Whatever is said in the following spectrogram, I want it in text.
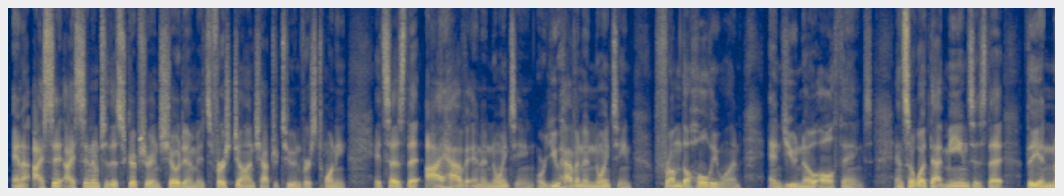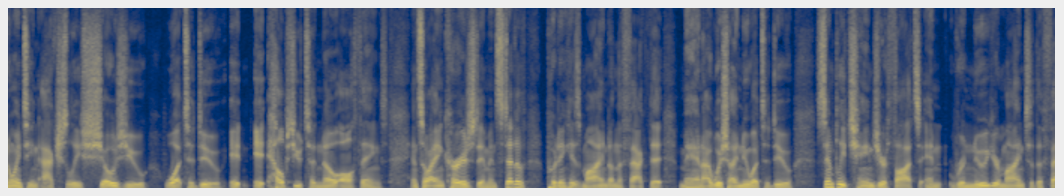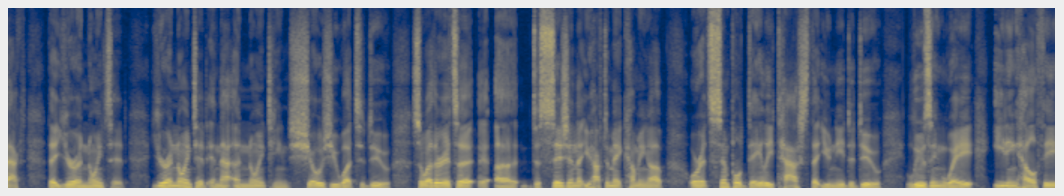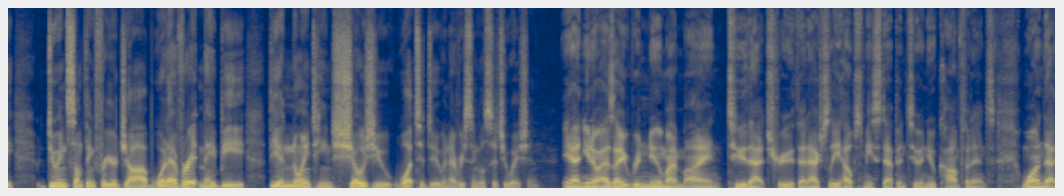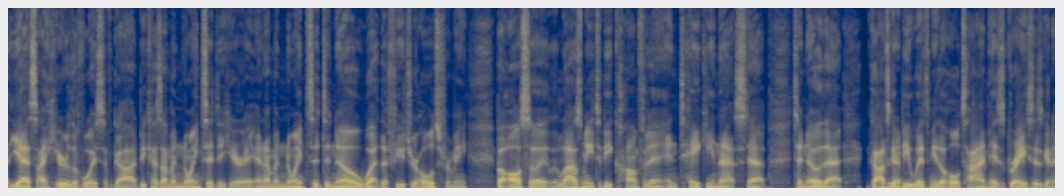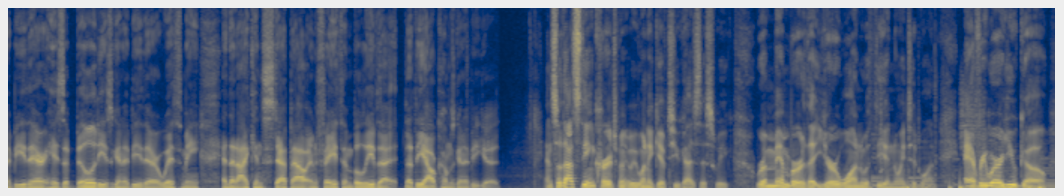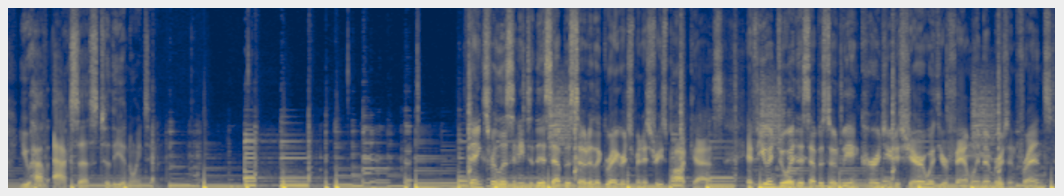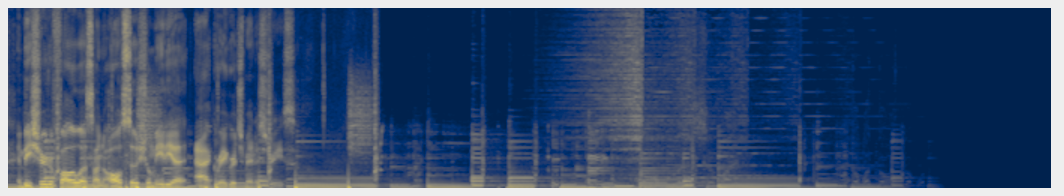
And I sent I sent him to this scripture and showed him. It's First John chapter 2 and verse 20. It says that I have an anointing or you have an anointing from the Holy One and you know all things. And so what that means is that the anointing actually shows you what to do. It it helps you to know all things. And so I encouraged him instead of putting his mind on the fact that man, I wish I knew what to do, simply change your thoughts and renew your mind to the fact that you're anointed you're anointed, and that anointing shows you what to do. So, whether it's a, a decision that you have to make coming up, or it's simple daily tasks that you need to do, losing weight, eating healthy, doing something for your job, whatever it may be, the anointing shows you what to do in every single situation. Yeah, and you know, as I renew my mind to that truth, it actually helps me step into a new confidence. One that, yes, I hear the voice of God because I'm anointed to hear it and I'm anointed to know what the future holds for me. But also, it allows me to be confident in taking that step to know that God's going to be with me the whole time. His grace is going to be there, His ability is going to be there with me, and that I can step out in faith and believe that, that the outcome is going to be good. And so that's the encouragement we want to give to you guys this week. Remember that you're one with the anointed one. Everywhere you go, you have access to the anointing. Thanks for listening to this episode of the Gregorich Ministries podcast. If you enjoyed this episode, we encourage you to share it with your family members and friends, and be sure to follow us on all social media at Gregorich Ministries.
